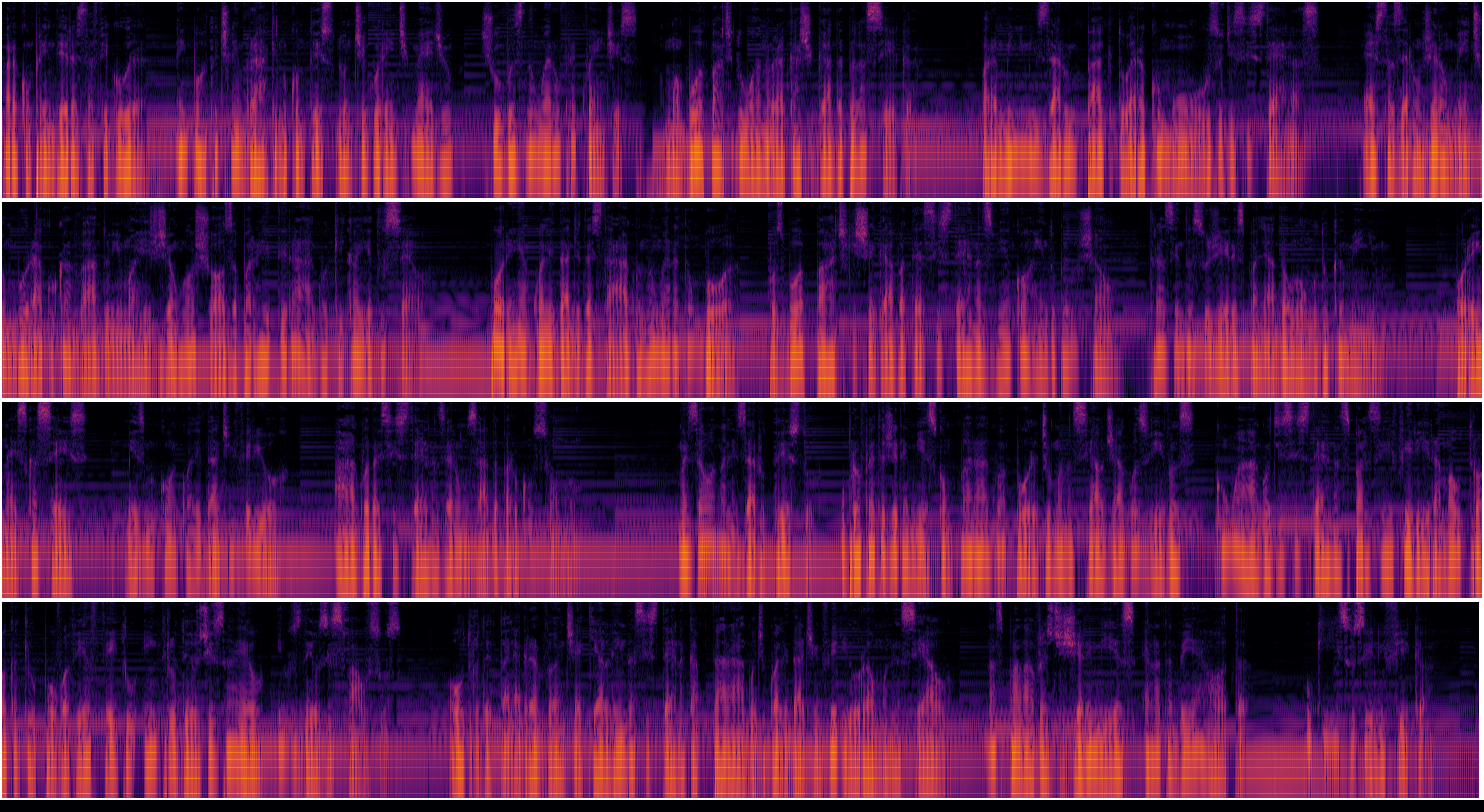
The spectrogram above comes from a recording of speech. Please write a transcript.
Para compreender esta figura, é importante lembrar que no contexto do Antigo Oriente Médio, chuvas não eram frequentes. Uma boa parte do ano era castigada pela seca. Para minimizar o impacto, era comum o uso de cisternas. Estas eram geralmente um buraco cavado em uma região rochosa para reter a água que caía do céu. Porém, a qualidade desta água não era tão boa, pois boa parte que chegava até as cisternas vinha correndo pelo chão, trazendo a sujeira espalhada ao longo do caminho. Porém, na escassez, mesmo com a qualidade inferior, a água das cisternas era usada para o consumo. Mas ao analisar o texto, o profeta Jeremias compara a água pura de um manancial de águas vivas com a água de cisternas para se referir à maltroca que o povo havia feito entre o Deus de Israel e os deuses falsos. Outro detalhe agravante é que, além da cisterna captar água de qualidade inferior ao manancial, nas palavras de Jeremias, ela também é rota. O que isso significa?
